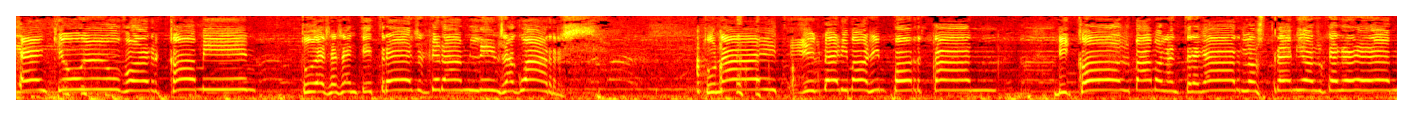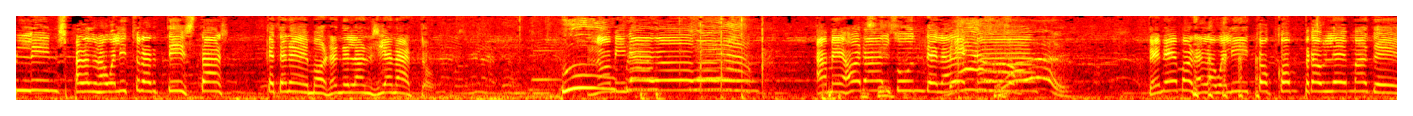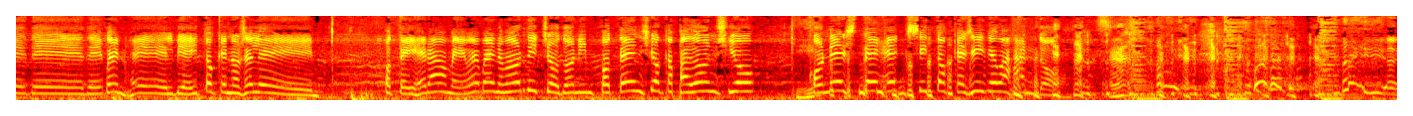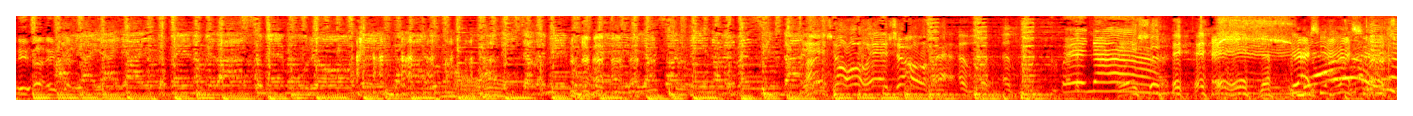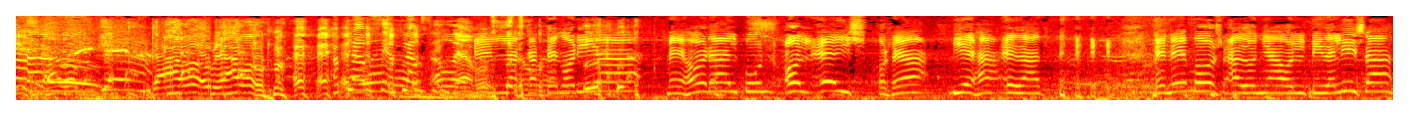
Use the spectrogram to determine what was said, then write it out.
thank you for coming to the 63 Gremlins Awards. Tonight is very much important because vamos a entregar los premios Gremlins para los abuelitos artistas que tenemos en el ancianato. Nominado a mejor álbum de la década. Tenemos al abuelito con problemas de, de, de- bueno, eh, el viejito que no se le, o te dijera, me- bueno, mejor dicho, don Impotencio Capadoncio, con este éxito que sigue bajando. Eso, eso. Buena. Gracias, gracias. Bravo, bravo. Aplausos, aplausos. En la categoría Mejor Álbum All Age, o sea, vieja edad, tenemos a doña Olvidelisa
